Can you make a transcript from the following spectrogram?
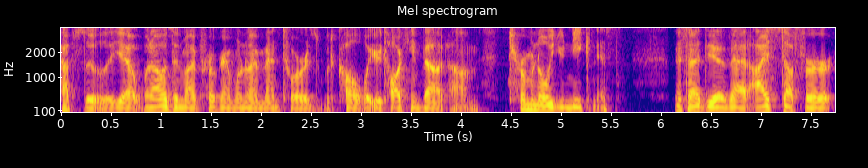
Absolutely. Yeah. When I was in my program, one of my mentors would call what you're talking about um, terminal uniqueness. This idea that I suffer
